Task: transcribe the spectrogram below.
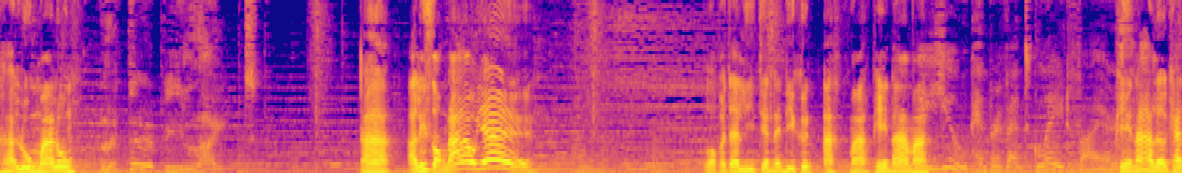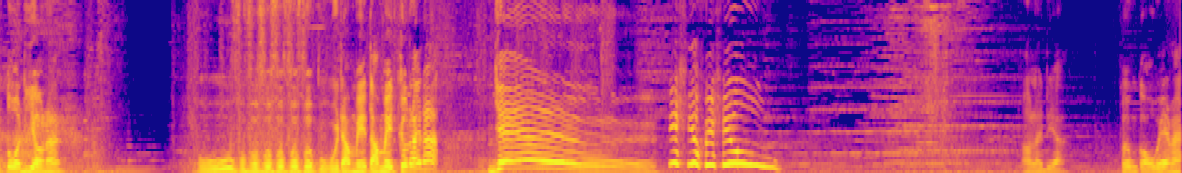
อ่าลุงมาลุง Let there be light. อ่าอลิสสองดาวเย้เราก็จะรีเจนได้ดีขึ้น อะ มาเพน่ามา only you can prevent glade fires. เพน่าเหลือแค่ตัวเดียวนะโอ้ฟึบฟึบฟึบฟึบฟึบฟึบโอ้โหดาเมจดาเมจคืออะไรนะเย้ฮิวฮิวฮิวฮิวเอาอะไรเดียวเพิ่มก่อเวทไหม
